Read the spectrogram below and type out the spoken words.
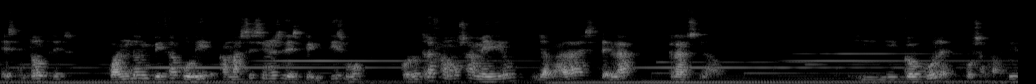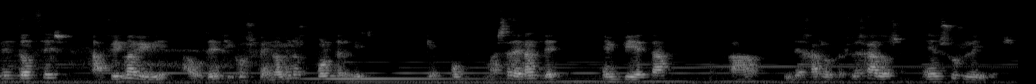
Es entonces cuando empieza a acudir a más sesiones de espiritismo con otra famosa medium llamada Stella Krasnau. ¿Y qué ocurre? Pues a partir de entonces afirma vivir auténticos fenómenos poltergeist, que más adelante empieza a dejarlos reflejados en sus libros.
